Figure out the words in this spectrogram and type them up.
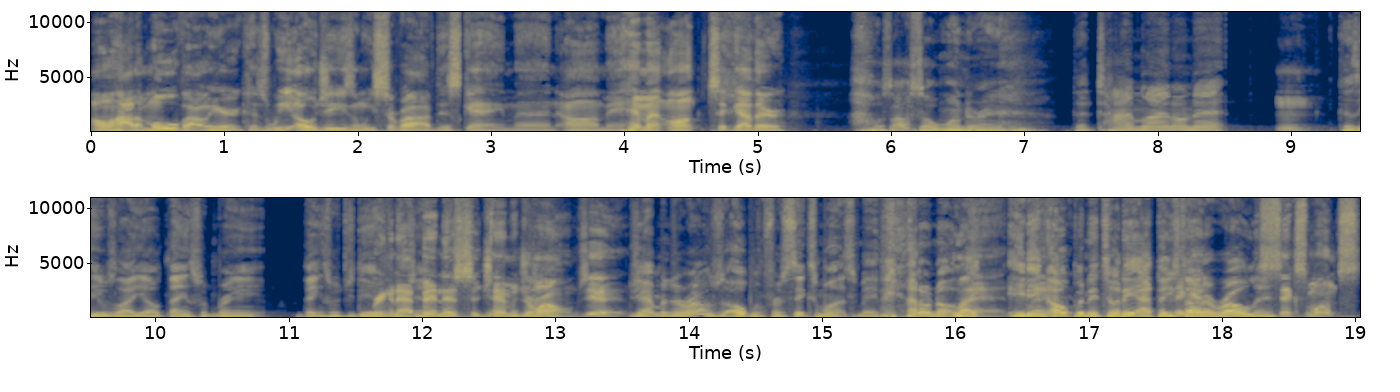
on how to move out here because we OGs and we survived this game, man. Um, and him and Unc together, I was also wondering the timeline on that because he was like, "Yo, thanks for bringing, thanks what you did, bringing that Jam- business to Jam and Jerome's, yeah. Jam and Jerome's was open for six months, maybe. I don't know. Like Man, he didn't man. open until they after he Nigga, started rolling. six months,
